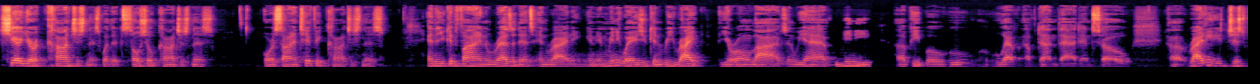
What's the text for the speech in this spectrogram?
share your consciousness, whether it's social consciousness or scientific consciousness. And then you can find resonance in writing. In, in many ways, you can rewrite your own lives. And we have many uh, people who, who have, have done that. And so uh, writing is just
